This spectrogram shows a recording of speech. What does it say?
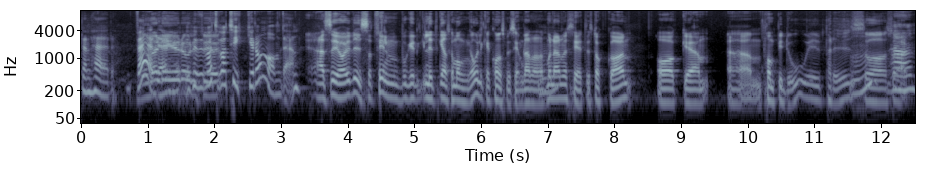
den här världen? roligt, Hur, vad, vad tycker de om den? Alltså jag har ju visat film på lite ganska många olika konstmuseer, bland annat Moderna Museet i Stockholm och um, Pompidou i Paris och sådär.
